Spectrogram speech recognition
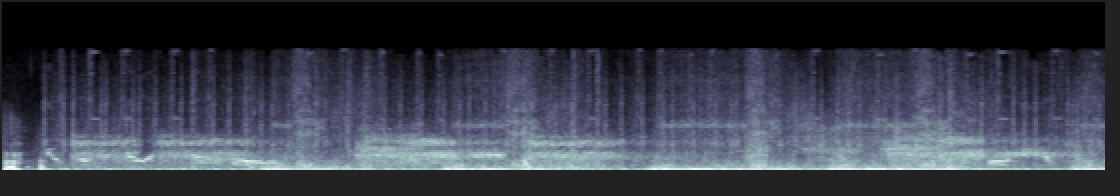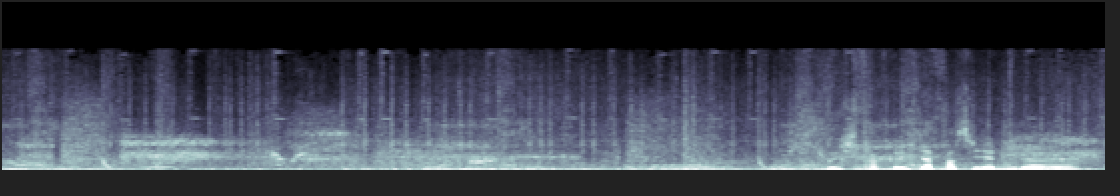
ich fackel mich da fast wieder nieder, ey.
